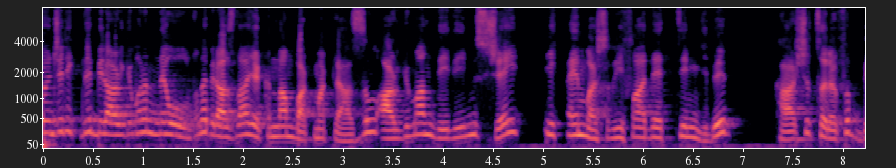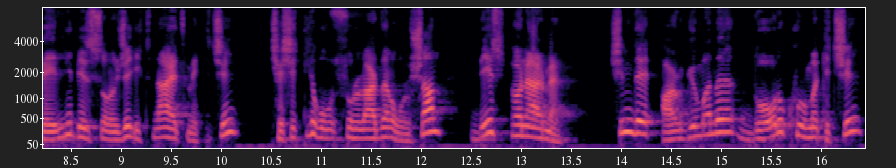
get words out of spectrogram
Öncelikle bir argümanın ne olduğuna biraz daha yakından bakmak lazım. Argüman dediğimiz şey ilk en başta da ifade ettiğim gibi karşı tarafı belli bir sonuca ikna etmek için çeşitli unsurlardan oluşan bir önerme. Şimdi argümanı doğru kurmak için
